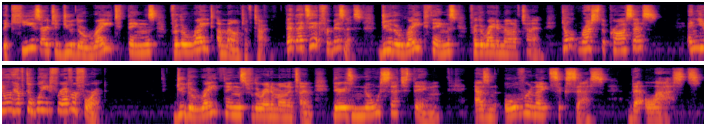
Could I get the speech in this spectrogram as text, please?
the keys are to do the right things for the right amount of time. That, that's it for business. Do the right things for the right amount of time. Don't rush the process, and you don't have to wait forever for it. Do the right things for the right amount of time. There is no such thing as an overnight success that lasts.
